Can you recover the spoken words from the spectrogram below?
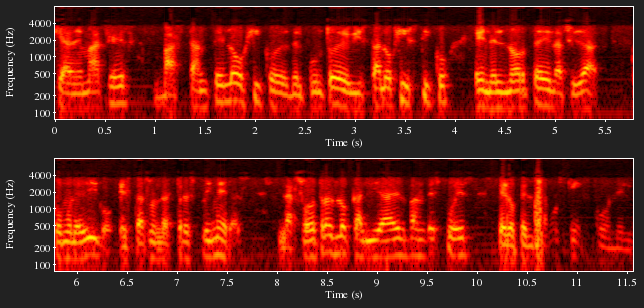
que además es bastante lógico desde el punto de vista logístico en el norte de la ciudad. Como le digo, estas son las tres primeras. Las otras localidades van después, pero pensamos que con el-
